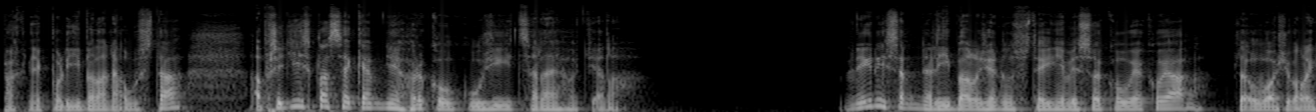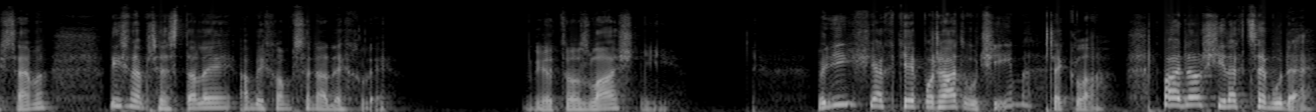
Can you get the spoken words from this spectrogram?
Pak mě políbila na ústa a přitískla se ke mně horkou kůží celého těla. Nikdy jsem nelíbal ženu stejně vysokou jako já, zauvažoval jsem, když jsme přestali, abychom se nadechli. Je to zvláštní. Vidíš, jak tě pořád učím? řekla. Tvá další lekce bude.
